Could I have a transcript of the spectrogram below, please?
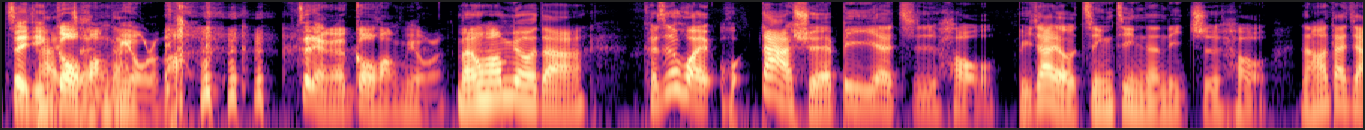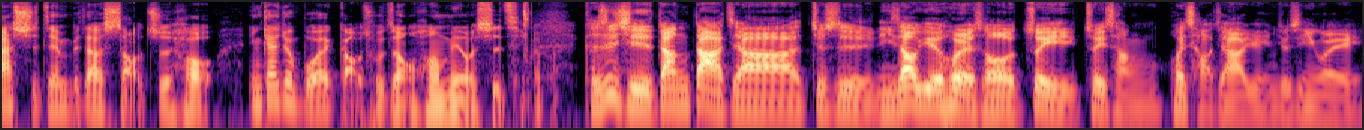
这已经够荒谬了吧？这两个够荒谬了，蛮荒谬的啊。可是回大学毕业之后，比较有经济能力之后，然后大家时间比较少之后，应该就不会搞出这种荒谬的事情了吧？可是其实当大家就是你知道约会的时候，最最常会吵架的原因，就是因为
